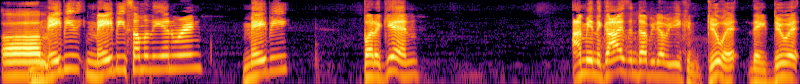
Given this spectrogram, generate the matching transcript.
Um, maybe maybe some of the in ring, maybe, but again, I mean the guys in WWE can do it. They do it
